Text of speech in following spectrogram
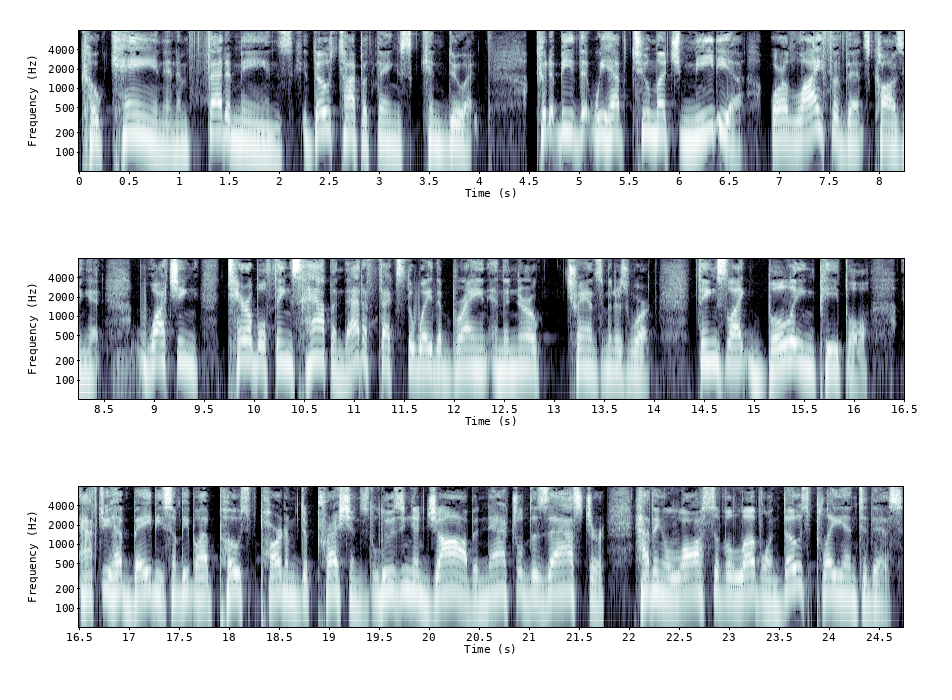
cocaine and amphetamines, those type of things can do it. Could it be that we have too much media or life events causing it? Watching terrible things happen, that affects the way the brain and the neuro transmitters work. Things like bullying people. After you have babies, some people have postpartum depressions, losing a job, a natural disaster, having a loss of a loved one. Those play into this.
